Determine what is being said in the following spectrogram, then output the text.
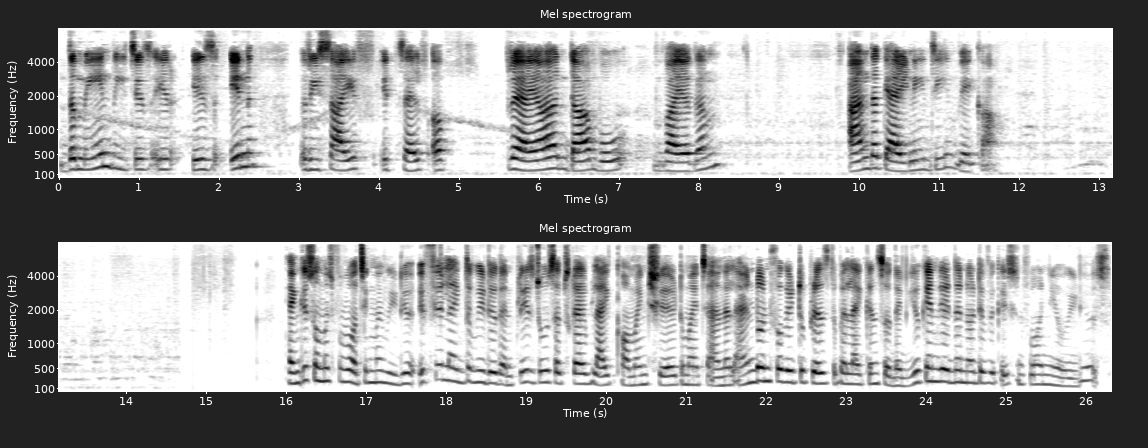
The main beach is in Recife itself, a Praia da Boa and the Carne de Vaca. Thank you so much for watching my video. If you like the video then please do subscribe, like, comment, share to my channel and don't forget to press the bell icon so that you can get the notification for new videos.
